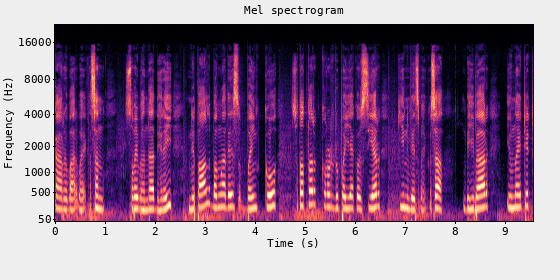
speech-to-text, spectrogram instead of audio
कारोबार भएका छन्। सबैभन्दा धेरै नेपाल बङ्गलादेश बैङ्कको सतहत्तर करोड रुपैयाँको सेयर किनबेच भएको छ? बिहिबार युनाइटेड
